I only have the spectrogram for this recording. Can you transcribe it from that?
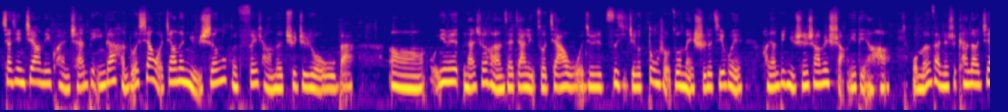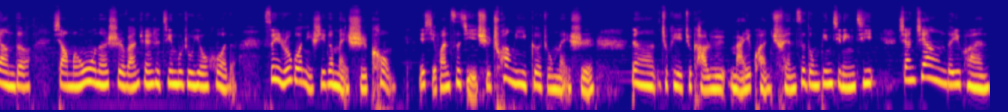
相信这样的一款产品，应该很多像我这样的女生会非常的趋之若鹜吧。嗯，因为男生好像在家里做家务，就是自己这个动手做美食的机会，好像比女生稍微少一点哈。我们反正是看到这样的小萌物呢，是完全是经不住诱惑的。所以，如果你是一个美食控，也喜欢自己去创意各种美食，嗯，就可以去考虑买一款全自动冰淇淋机。像这样的一款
